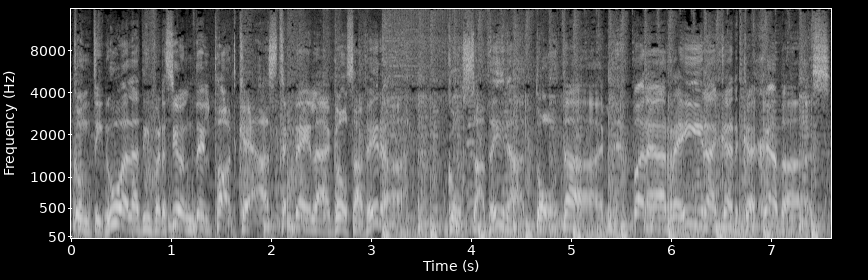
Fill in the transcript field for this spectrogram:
Continúa la diversión del podcast de la gozadera. Gozadera total. Para reír a carcajadas.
